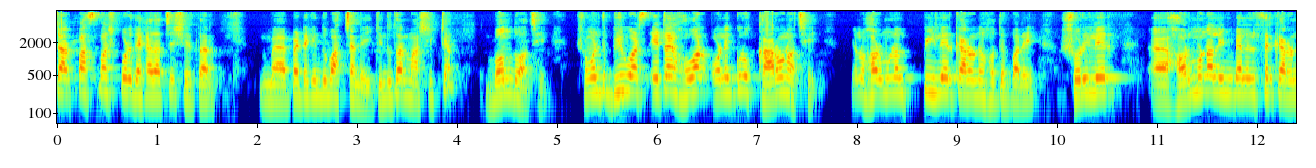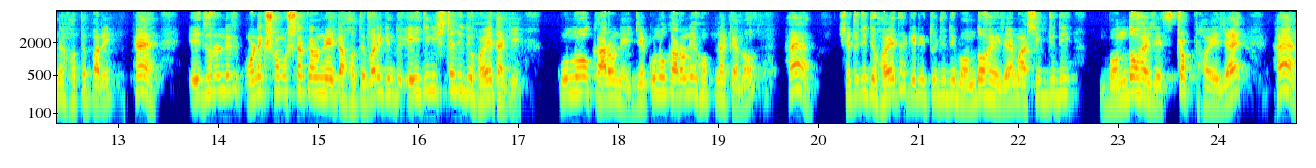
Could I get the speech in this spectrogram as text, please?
চার পাঁচ মাস পরে দেখা যাচ্ছে সে তার পেটে কিন্তু বাচ্চা নেই, কিন্তু তার মাসিকটা বন্ধ আছে। সম্মানিত ভিউয়ার্স এটা হওয়ার অনেকগুলো কারণ আছে। যেমন হরমোনাল পিলের কারণে হতে পারে, শরীরের হরমোনাল ইমব্যালেন্সের কারণে হতে পারে হ্যাঁ? এই ধরনের অনেক সমস্যার কারণে এটা হতে পারে, কিন্তু এই জিনিসটা যদি হয়ে থাকে, কোনো কারণে, যে কোনো কারণে হোক না কেন হ্যাঁ? সেটা যদি হয়ে থাকে, ঋতু যদি বন্ধ হয়ে যায়, মাসিক যদি বন্ধ হয়ে যায় স্টপ হয়ে যায় হ্যাঁ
